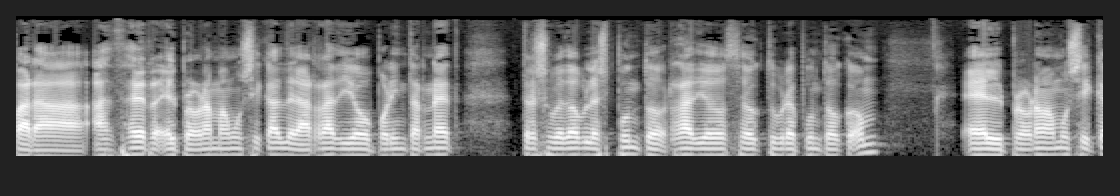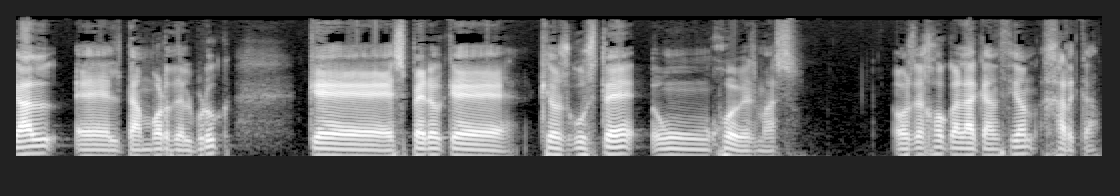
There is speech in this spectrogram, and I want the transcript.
para hacer el programa musical de la radio por internet www.radio12octubre.com el programa musical El tambor del Brook que espero que, que os guste un jueves más. Os dejo con la canción Jarca.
